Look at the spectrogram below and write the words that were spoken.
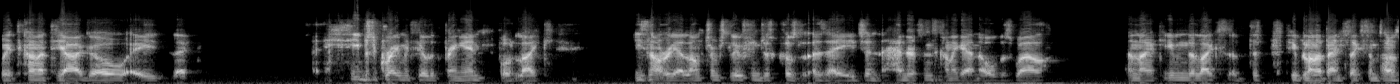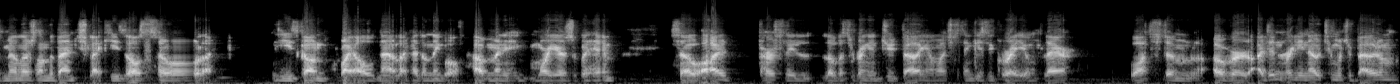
with kind of Thiago. A, like he was a great midfielder to bring in, but like he's not really a long term solution just because of his age and Henderson's kind of getting old as well. And like even the likes of the people on the bench, like sometimes Milner's on the bench, like he's also like he's gone quite old now. Like I don't think we'll have many more years with him. So I personally love us to bring in Jude Bellingham. I just think he's a great young player watched him over. I didn't really know too much about him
